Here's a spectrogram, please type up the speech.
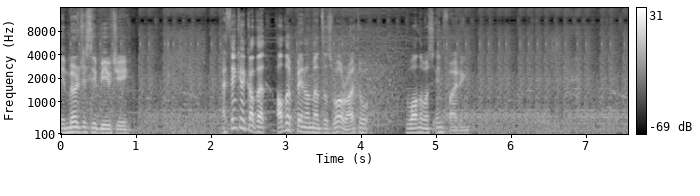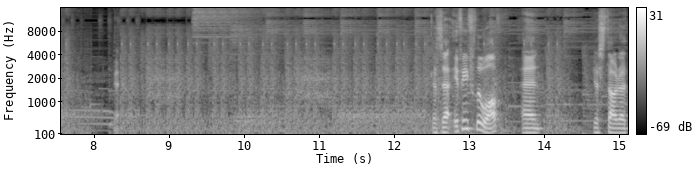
Emergency BFG. I think I got that other pain element as well, right? The, the one that was infighting. Okay. Because uh, if he flew up and just started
